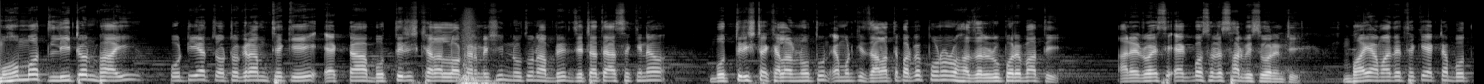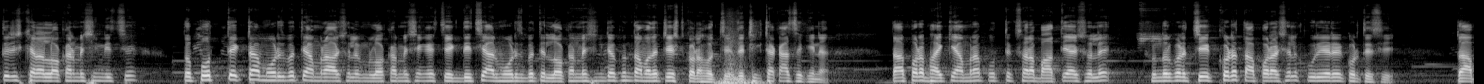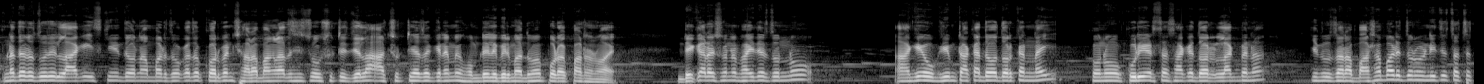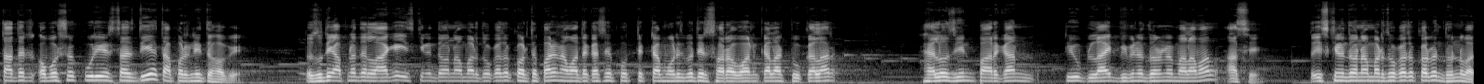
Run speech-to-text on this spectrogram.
মোহাম্মদ লিটন ভাই, পটিয়া, চট্টগ্রাম থেকে একটা বত্রিশ খেলার লকার মেশিন নতুন আপডেট যেটাতে আছে কিনা, বত্রিশটা খেলার নতুন, এমনকি জ্বালাতে পারবে পনেরো হাজারের উপরে বাতি। আর এর রয়েছে এক বছরের সার্ভিস ওয়ারেন্টি ভাই, আমাদের থেকে একটা বত্রিশ খেলার লকার মেশিন দিচ্ছে তো প্রত্যেকটা মরিচবাতি আমরা আসলে লকার মেশিনে চেক দিচ্ছি, আর মরিচবাতির লকার মেশিনটাও কিন্তু আমাদের টেস্ট করা হচ্ছে যে ঠিকঠাক আছে কিনা। তারপরে ভাইকে আমরা প্রত্যেক সারা বাতি আসলে সুন্দর করে চেক করে তারপর আসলে কুরিয়ারে করতেছি। তো আপনাদেরও যদি লাগে স্ক্রিনে দেওয়া নাম্বার যোগাযোগ করবেন, সারা বাংলাদেশের চৌষট্টি জেলা আটষট্টি হাজার গ্রামে হোম ডেলিভারির মাধ্যমে প্রোডাক্ট পাঠানো হয়। ডেকারেশনের ভাইদের জন্য আগে অগ্রিম টাকা দেওয়া দরকার নাই, কোনো কুরিয়ার চার্জ আগে লাগবে না। কিন্তু যারা বাসা বাড়ির জন্য নিতে চাচ্ছে, তাদের অবশ্যই কুরিয়ার চার্জ দিয়ে তারপরে নিতে হবে। তো যদি আপনাদের লাগে, স্ক্রিনে দেওয়া নাম্বার যোগাযোগ করতে পারেন। আমাদের কাছে প্রত্যেকটা মরিচবাতির সরা one colour two colour halogen পারগান tube light বিভিন্ন ধরনের মালামাল আছে। তো স্ক্রিনে দেওয়া নাম্বার যোগাযোগ করবেন। ধন্যবাদ।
